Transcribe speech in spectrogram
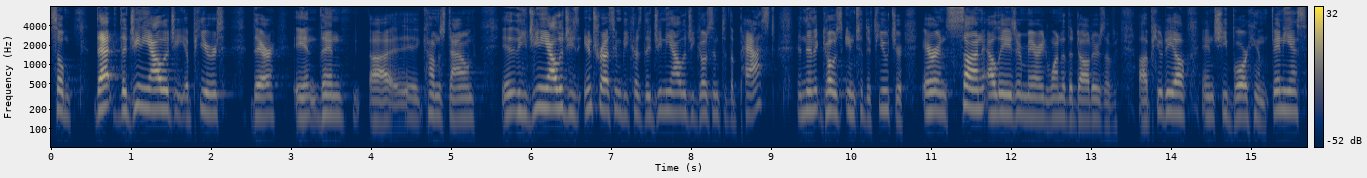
So that the genealogy appears there, and then uh, it comes down. Uh, the genealogy is interesting because the genealogy goes into the past and then it goes into the future. Aaron's son Eleazar married one of the daughters of uh, Putiel, and she bore him Phinehas.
